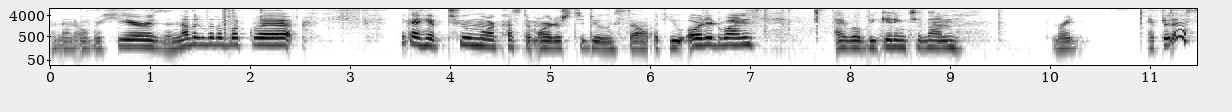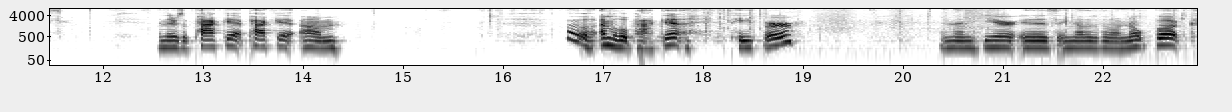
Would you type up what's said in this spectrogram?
And then over here is another little booklet. I think I have two more custom orders to do. So if you ordered one, I will be getting to them right after this. And there's a packet, packet, um, oh, envelope packet, paper. And then here is another little notebook.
